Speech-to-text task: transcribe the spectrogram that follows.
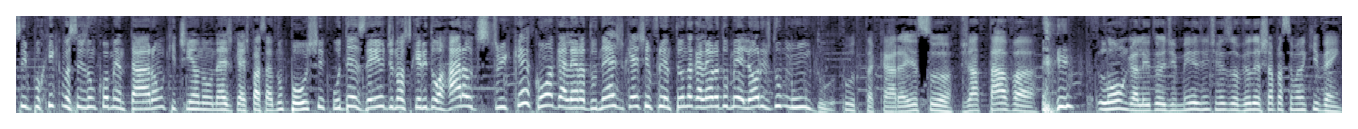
assim, por que, que vocês não comentaram que tinha no Nerdcast passado no post o desenho de nosso querido Harold Stricker com a galera do Nerdcast enfrentando a galera do Melhores do Mundo. Puta, cara, isso já tava longa a leitura de e-mail, a gente resolveu deixar pra semana que vem.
